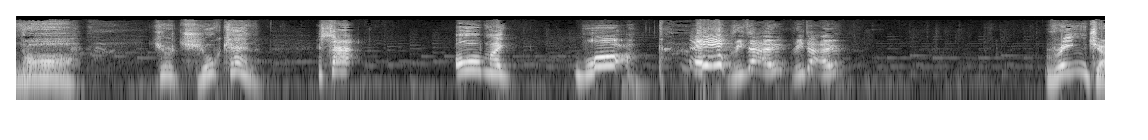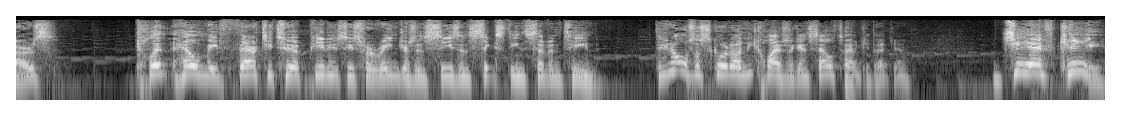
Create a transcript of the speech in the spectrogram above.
No, you're joking. Is that? Oh my! What? Eh? Read it out. Read it out. Rangers. Clint Hill made 32 appearances for Rangers in season 16-17. Did he not also score an equaliser against I Celtic? think he did. Yeah. JFK.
